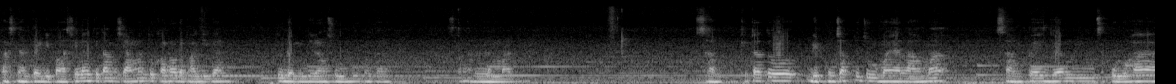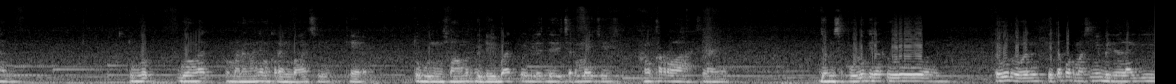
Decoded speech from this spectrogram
pas nyampe di Pengasinan kita masih aman tuh karena udah pagi kan. Itu udah menjelang subuh kata. Setengah enaman Sam- kita tuh di puncak tuh lumayan lama sampai jam 10-an itu gua, gua ngeliat pemandangannya keren banget sih. Kayak tuh Gunung Selamat gede banget gua dilihat dari Cermai cuy. Angker lah istilahnya. Jam 10 kita turun. Turun kita formasinya beda lagi.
